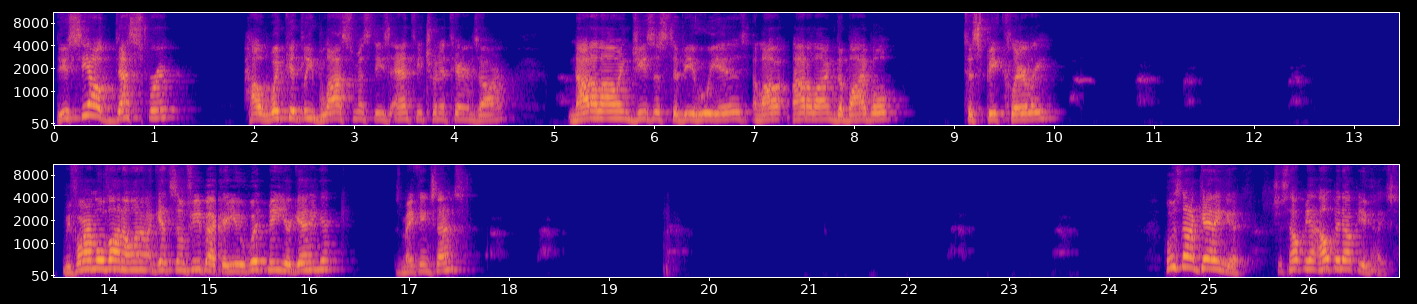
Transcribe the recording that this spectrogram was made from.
Do you see how desperate, how wickedly blasphemous these anti Trinitarians are? Not allowing Jesus to be who he is, allow, not allowing the Bible to speak clearly. Before I move on, I want to get some feedback. Are you with me? You're getting it? Is making sense? Who's not getting it? Just help me help it up, you guys.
